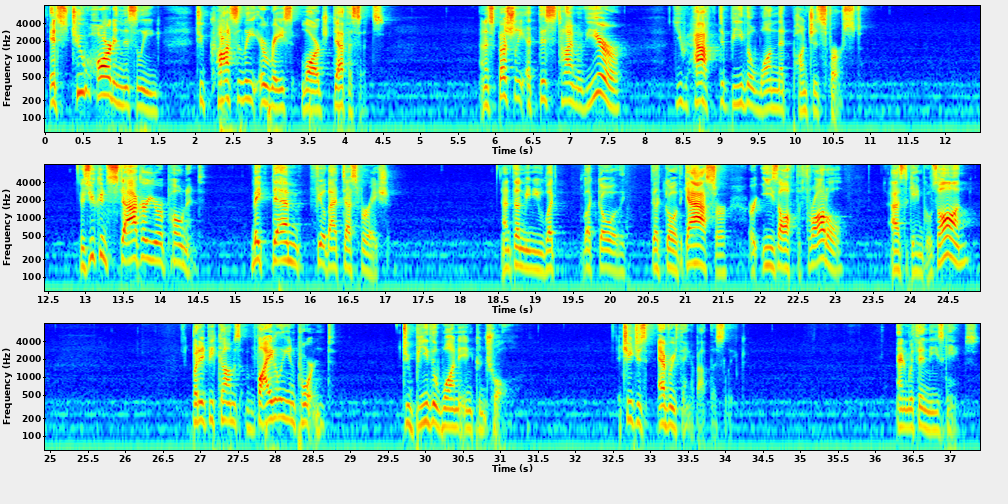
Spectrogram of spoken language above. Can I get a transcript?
It's too hard in this league to constantly erase large deficits. And especially at this time of year, you have to be the one that punches first. Because you can stagger your opponent, make them feel that desperation. And it doesn't mean you let let go of the let go of the gas or or ease off the throttle as the game goes on. But it becomes vitally important to be the one in control. It changes everything about this league and within these games.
